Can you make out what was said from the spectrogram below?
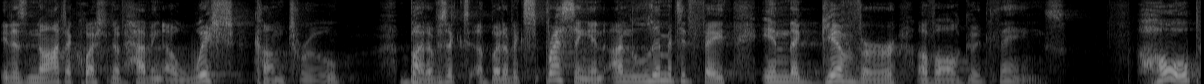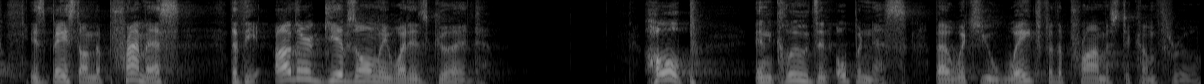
it is not a question of having a wish come true, but of, but of expressing an unlimited faith in the giver of all good things. Hope is based on the premise that the other gives only what is good. Hope includes an openness by which you wait for the promise to come through,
